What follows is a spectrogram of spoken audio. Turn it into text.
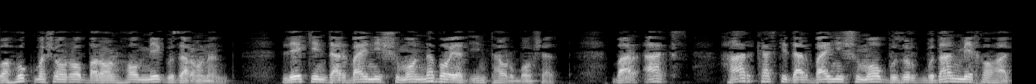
ва ҳукмашонро бар онҳо мегузаронанд лекин дар байни шумо набояд ин тавр бошад баръакс ҳар кас ки дар байни шумо бузург будан мехоҳад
